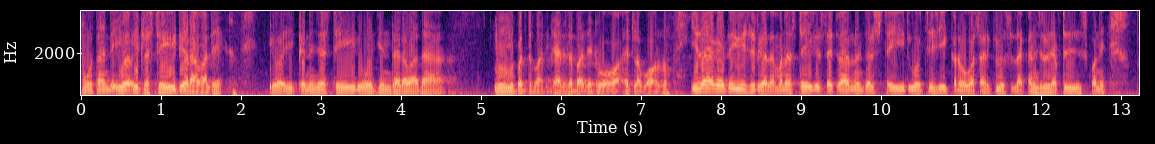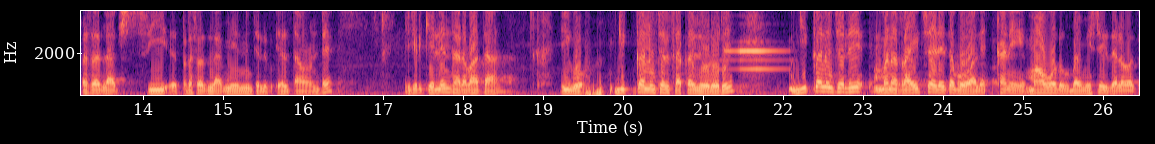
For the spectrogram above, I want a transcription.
పోతా ఇక ఇగో ఇట్లా స్ట్రైట్గా రావాలి. ఇగో ఇక్కడ నుంచి స్ట్రైట్ వచ్చిన తర్వాత నేను చూపెడతా మరి హైదరాబాద్ ఎటు పోవా ఎట్లా పోవాలి. ఇదాకైతే చూసారు కదా మన స్టేట్ సచివాలయం నుంచి స్టైట్గా వచ్చేసి ఇక్కడ ఒక సర్కిల్ వస్తుంది అక్కడి నుంచి లెఫ్ట్ తీసుకొని Prasad lab see Prasad lab మీద నుంచి వెళ్ళి- వెళ్తా ఉంటే ఇక్కడికి వెళ్ళిన తర్వాత ఇగో గిక్క నుంచి వెళ్ళి చక్కగా చూడరు గిక్క నుంచి వెళ్ళి మన రైట్ సైడ్ అయితే పోవాలి కానీ మా వాడు బై మిస్టేక్ తెలవక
